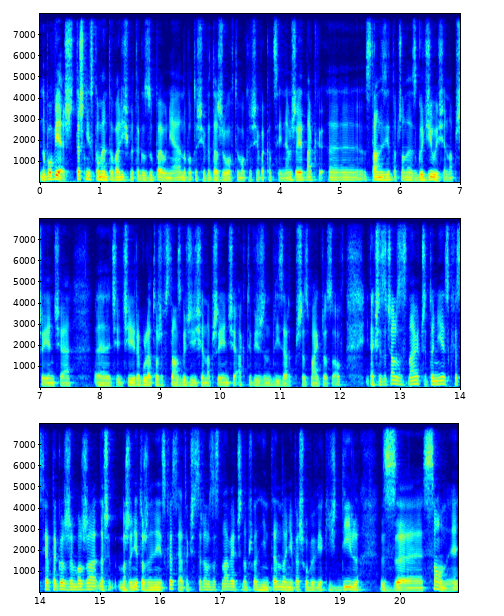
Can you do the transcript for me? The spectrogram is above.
no bo wiesz, też nie skomentowaliśmy tego zupełnie, no bo to się wydarzyło w tym okresie wakacyjnym, że jednak e, Stany Zjednoczone zgodziły się na przejęcie, e, ci, ci regulatorzy w Stanach zgodzili się na przejęcie Activision Blizzard przez Microsoft. I tak się zacząłem zastanawiać, czy to nie jest kwestia tego, że może, znaczy może nie to, że nie jest kwestia, ale tak się zacząłem zastanawiać, czy na przykład Nintendo nie weszłoby w jakiś deal z Sony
